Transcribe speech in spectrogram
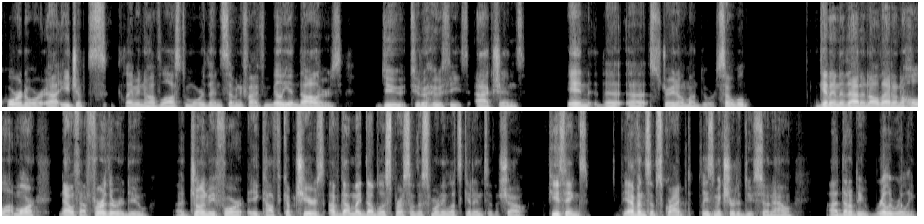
corridor. Uh, Egypt's claiming to have lost more than $75 million due to the Houthis' actions in the uh, Strait of Mandur. So we'll get into that and all that and a whole lot more. Now, without further ado, uh, join me for a coffee cup cheers. I've got my double espresso this morning. Let's get into the show. A few things. If you haven't subscribed, please make sure to do so now. Uh, that'll be really, really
